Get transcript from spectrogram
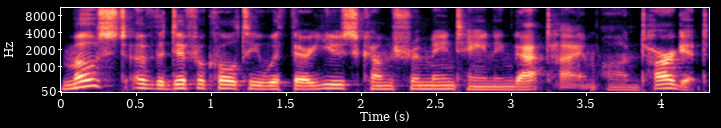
Most of the difficulty with their use comes from maintaining that time on target,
